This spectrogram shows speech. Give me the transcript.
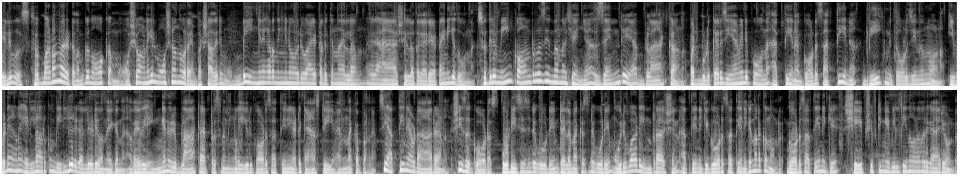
ഡെലിവേഴ്സ് സോ പടം വരട്ടെ. നമുക്ക് നോക്കാം. മോശമാണെങ്കിൽ മോശം എന്ന് പറയാം. പക്ഷേ അതിന് മുമ്പേ ഇങ്ങനെ കടന്ന് ഇങ്ങനെ ഒരു ആയിട്ടലക്കുന്നതെല്ലാം ഒരു ആവശ്യമില്ലാത്ത കാര്യമായിട്ടാണ് എനിക്ക് തോന്നുന്നത് സോ ഇതിൽ മെയിൻ കോൺട്രവേഴ്സി എന്താണെന്ന് വെച്ച് കഴിഞ്ഞാൽ സെൻഡയ ബ്ലാക്ക് ആണ്. ബട്ട് പുള്ളിക്കാർ ചെയ്യാൻ വേണ്ടി പോകുന്ന അത്തീന ഗോഡസ് അത്തീന ഗ്രീക്ക് മിത്തോളജിയിൽ നിന്നുമാണ്. ഇവിടെയാണ് എല്ലാവർക്കും വലിയൊരു കല്ലുകടി വന്നേക്കുന്നത്. അതായത് എങ്ങനെ ഒരു ബ്ലാക്ക് ആക്ട്രസിനെ നിങ്ങൾ ഈ ഒരു ഗോഡസ് അത്തീനയായിട്ട് കാസ്റ്റ് ചെയ്യും എന്നൊക്കെ പറഞ്ഞു. സി അത്തീന അവിടെ ആരാണ്? ഷീസ് എ ഗോഡസ് ഒഡീസിന്റെ കൂടെയും ടെലമാക്കസിന്റെ കൂടെയും ഒരുപാട് ഇന്ററാക്ഷൻ അത്തീനയ്ക്ക് ഗോഡസ് അത്തീനയ്ക്ക് നടക്കുന്നുണ്ട്. ഗോഡസ് അത്തീനയ്ക്ക് ഷേപ്പ് ഷിഫ്റ്റിംഗ് എബിലിറ്റി എന്ന് പറയുന്ന ഒരു കാര്യമുണ്ട്.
